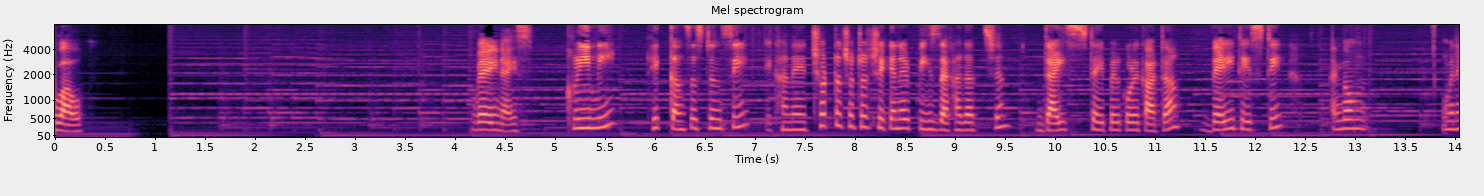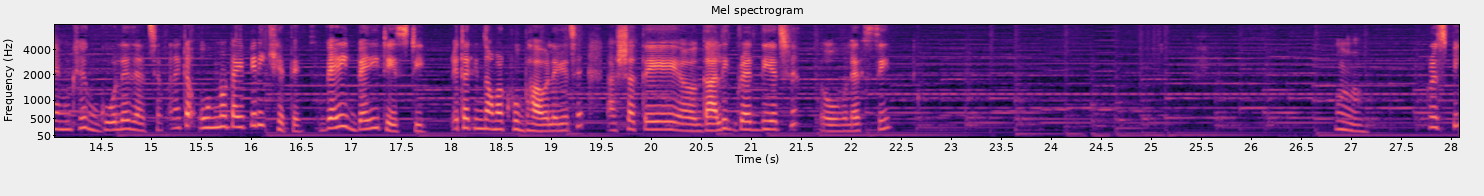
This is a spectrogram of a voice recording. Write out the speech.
ওয়াও ভেরি নাইস ক্রিমি ঠিক কনসিস্টেন্সি এখানে ছোট্ট ছোট্ট চিকেনের পিস দেখা যাচ্ছে। ডাইস টাইপের করে কাটা। ভেরি টেস্টি একদম মানে মুখে গলে যাচ্ছে। মানে একটা অন্য টাইপেরই খেতে। ভেরি ভেরি টেস্টি এটা কিন্তু আমার খুব ভালো লেগেছে। তার সাথে গার্লিক ব্রেড দিয়েছে। তো let's see hmm crispy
